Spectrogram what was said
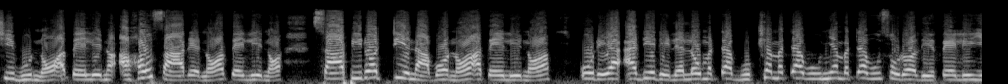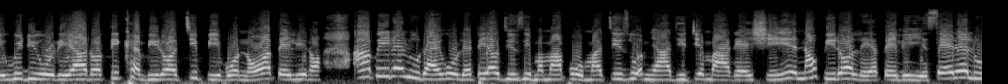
ရှိဘူးနော်အတဲလေးနော်အဟုတ်စားတဲ့နော်တဲလေးနော်စားပြီးတော့တင်တာပေါ့နော်အတဲလေးနော်ကိုတွေကအက်ဒစ်တွေလည်းလုံးမတက်ဘူးဖြတ်မတက်ဘူးညှက်မတက်ဘူးဆိုတော့လေတဲလေးရေဗီဒီယိုတွေကတော့တိခန့်ပြီးတော့ကြည့်ပြီးပေါ့နော်အတဲလေးနော်အားပေးတဲ့လူတိုင်းကိုလည်းတယောက်ချင်းစီမမပို့မှာကျေးဇူးအများကြီးတင်ပါတယ်ရှင်နောက်ပြီးတော့လေအတဲလေးရေဆဲတဲ့လူ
